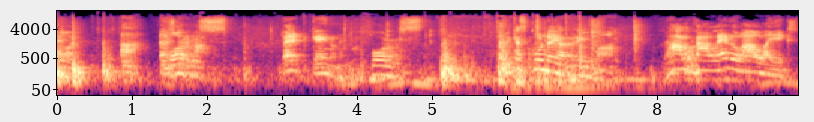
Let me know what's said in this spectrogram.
moi. Boris. Pertti Keinonen. Boris. Mikäs kundejan riimaa? Me halutaan levylaulajiksi.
